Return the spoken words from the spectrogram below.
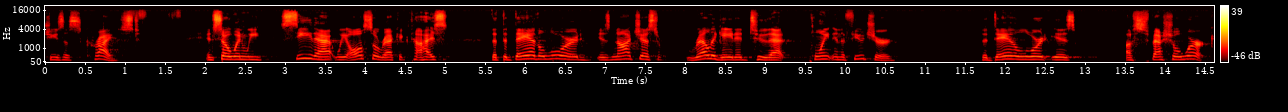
Jesus Christ. And so when we see that, we also recognize that the day of the Lord is not just relegated to that point in the future. The day of the Lord is a special work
